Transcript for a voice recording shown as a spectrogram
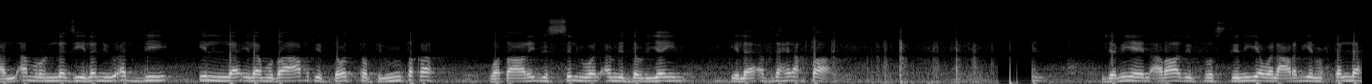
الأمر الذي لن يؤدي إلا إلى مضاعفة التوتر في المنطقة وتعريض السلم والأمن الدوليين إلى أفدح الأخطار. جميع الأراضي الفلسطينية والعربية المحتلة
